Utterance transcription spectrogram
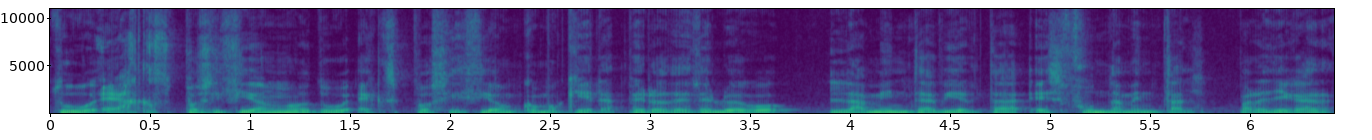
Tu exposición o tu exposición, como quieras, pero desde luego la mente abierta es fundamental para llegar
